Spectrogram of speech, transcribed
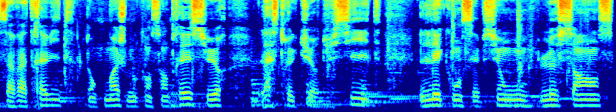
ça va très vite. Donc moi, je me concentrais sur la structure du site, les conceptions, le sens,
